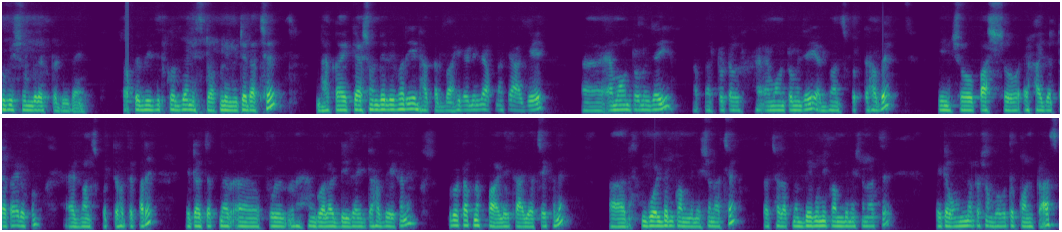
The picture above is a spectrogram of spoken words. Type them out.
খুবই সুন্দর একটা ডিজাইন শপে ভিজিট করবেন স্টক লিমিটেড আছে। ঢাকায় ক্যাশ অন ডেলিভারি ঢাকার বাহিরে নিলে আপনাকে আগে অ্যামাউন্ট অনুযায়ী আপনার টোটাল অ্যামাউন্ট অনুযায়ী অ্যাডভান্স করতে হবে। তিনশো, পাঁচশো, এক হাজার টাকা এরকম অ্যাডভান্স করতে হতে পারে। এটা হচ্ছে আপনার ফুল গলার ডিজাইনটা হবে এখানে। পুরোটা আপনার পার্লের কাজ আছে এখানে। আর গোল্ডেন কম্বিনেশন আছে। তাছাড়া আপনার বেগুনি কম্বিনেশন আছে। এটা অন্যটা সম্ভবত কন্ট্রাস্ট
